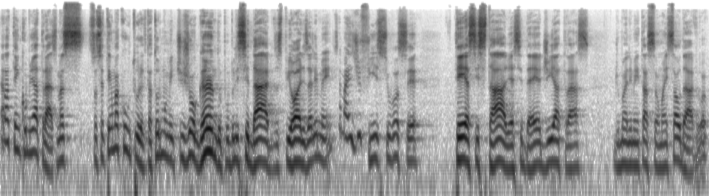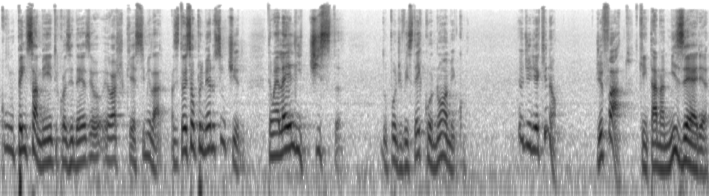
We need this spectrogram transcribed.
ela tem como ir atrás. Mas se você tem uma cultura que está todo momento te jogando publicidade dos piores alimentos, é mais difícil você ter esse estado essa ideia de ir atrás de uma alimentação mais saudável. Com o pensamento e com as ideias, eu, eu acho que é similar. Mas então esse é o primeiro sentido. Então ela é elitista do ponto de vista econômico? Eu diria que não. De fato, quem está na miséria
